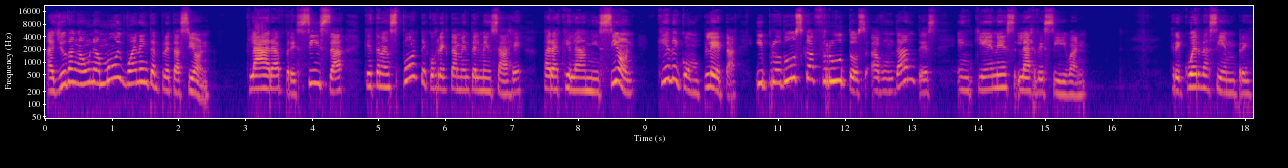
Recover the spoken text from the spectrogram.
ayudan a una muy buena interpretación, clara, precisa, que transporte correctamente el mensaje para que la misión quede completa y produzca frutos abundantes en quienes las reciban. Recuerda siempre,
